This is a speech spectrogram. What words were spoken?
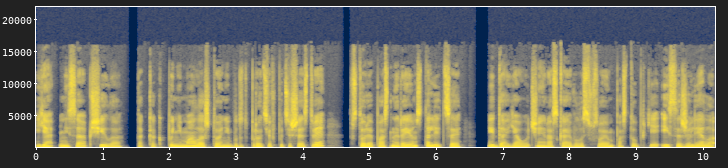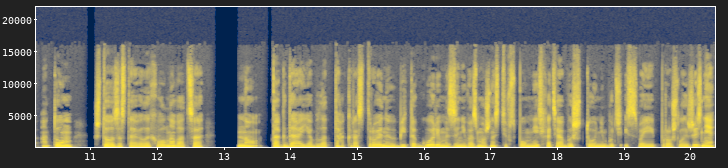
я не сообщила, так как понимала, что они будут против путешествия в столь опасный район столицы. И да, я очень раскаивалась в своем поступке и сожалела о том, что заставила их волноваться. Но тогда я была так расстроена и убита горем из-за невозможности вспомнить хотя бы что-нибудь из своей прошлой жизни,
